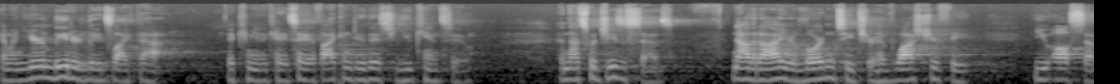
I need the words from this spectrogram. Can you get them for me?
And when your leader leads like that, it communicates, hey, if I can do this, you can too. And that's what Jesus says. Now that I, your Lord and teacher, have washed your feet, you also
